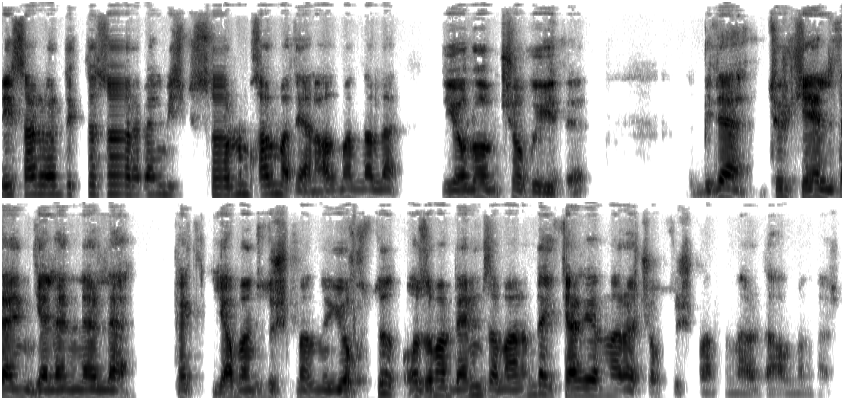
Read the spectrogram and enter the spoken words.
Lisan öğrendikten sonra benim hiçbir sorunum kalmadı yani Almanlarla diyaloğum çok iyiydi. Bir de Türkiye'den gelenlerle pek yabancı düşmanlığı yoktu. O zaman benim zamanımda İtalyanlara çok düşmanlardı Almanlar.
